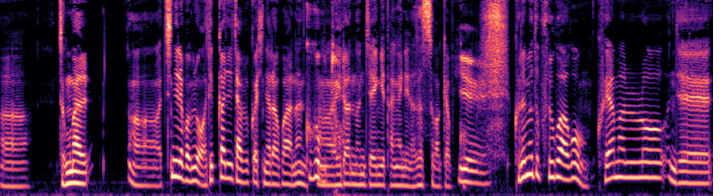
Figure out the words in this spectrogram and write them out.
어, 정말 어, 친일의 범위를 어디까지 잡을 것이냐라고 하는 어, 이런 논쟁이 당연히 나설 수밖에 없고 예. 그럼에도 불구하고 그야말로 이제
